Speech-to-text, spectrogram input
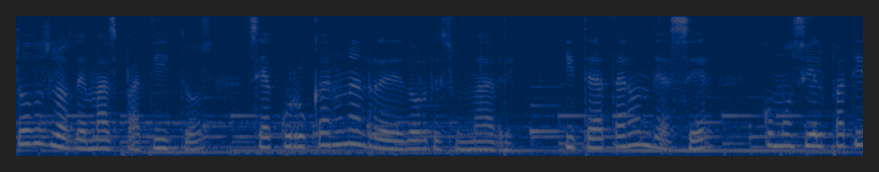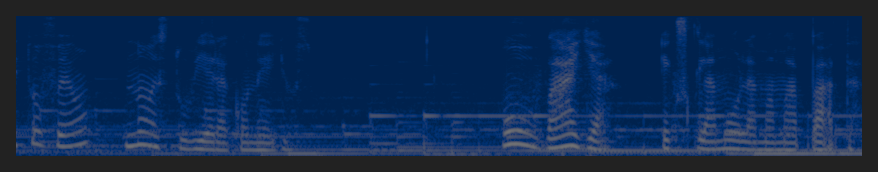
Todos los demás patitos se acurrucaron alrededor de su madre y trataron de hacer como si el patito feo no estuviera con ellos. ¡Oh, vaya! exclamó la mamá pata.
